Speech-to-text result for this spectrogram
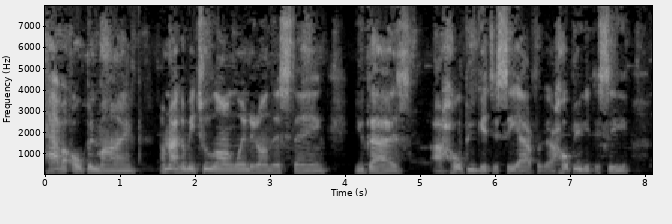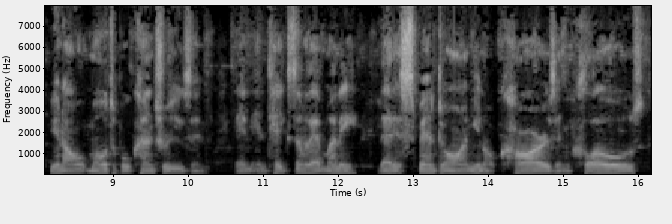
have an open mind. I'm not gonna be too long winded on this thing. You guys, I hope you get to see Africa. I hope you get to see, you know, multiple countries and and and take some of that money that is spent on, you know, cars and clothes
